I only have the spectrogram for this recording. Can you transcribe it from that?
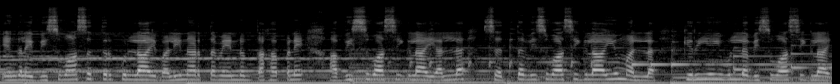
எங்களை விசுவாசத்திற்குள்ளாய் வழிநடத்த வேண்டும் தகப்பனே. அவ்விசுவாசிகளாய் அல்ல செத்த விசுவாசிகளாயும் அல்ல. கிரியை உள்ள விசுவாசிகளாய்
